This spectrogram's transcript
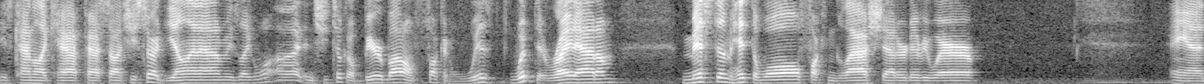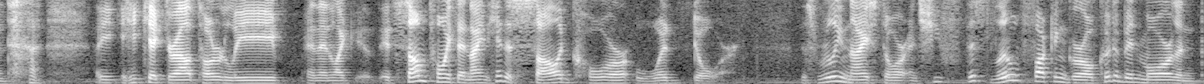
He's kind of like half passed out. She started yelling at him. He's like, "What?" And she took a beer bottle and fucking whizzed, whipped it right at him. Missed him, hit the wall, fucking glass shattered everywhere. And he, he kicked her out, told her to leave. And then, like, at some point that night, he had a solid core wood door this really nice door, and she, this little fucking girl, could have been more than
